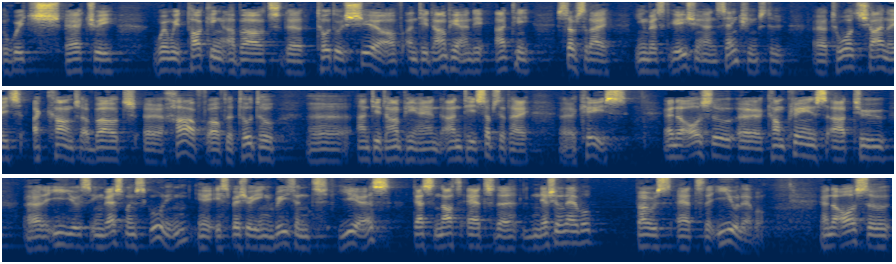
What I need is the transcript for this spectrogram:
which actually when we're talking about the total share of anti-dumping and anti-subsidy investigation and sanctions to, uh, towards China, it accounts about uh, half of the total uh, anti-dumping and anti-subsidy uh, case. And also uh, complaints are to uh, the EU's investment screening, especially in recent years. That's not at the national level, both at the EU level. And also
